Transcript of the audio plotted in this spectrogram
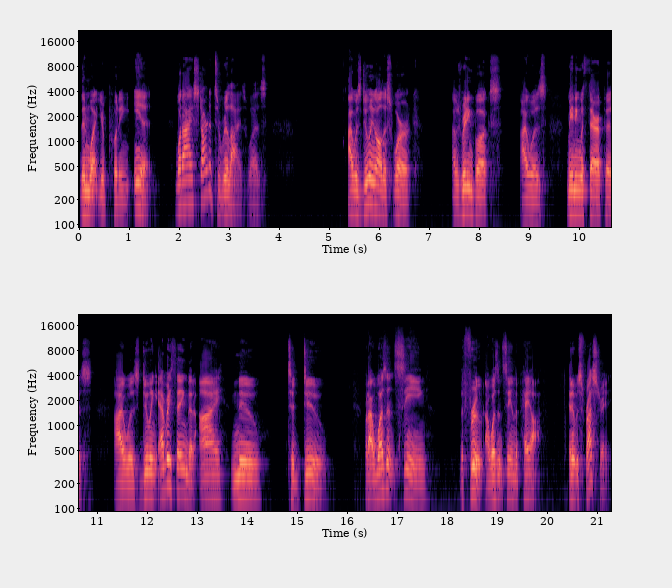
than what you're putting in. What I started to realize was I was doing all this work, I was reading books, I was meeting with therapists, I was doing everything that I knew to do but I wasn't seeing the fruit. I wasn't seeing the payoff. And it was frustrating.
